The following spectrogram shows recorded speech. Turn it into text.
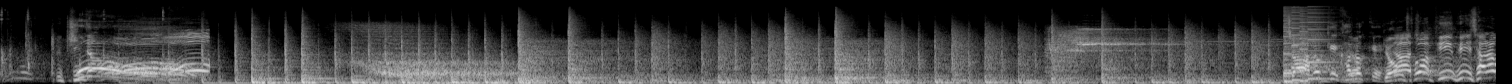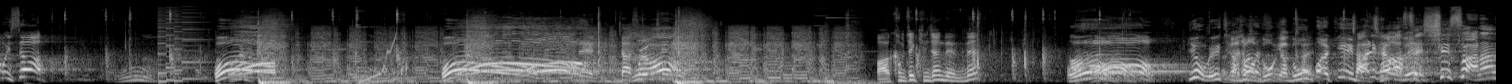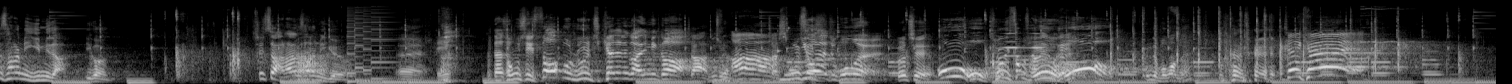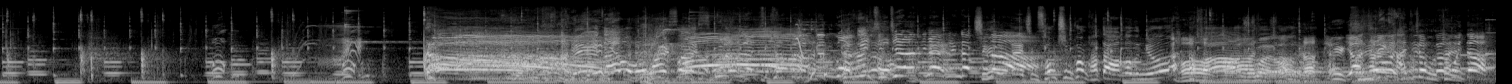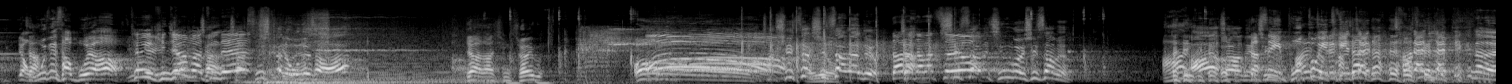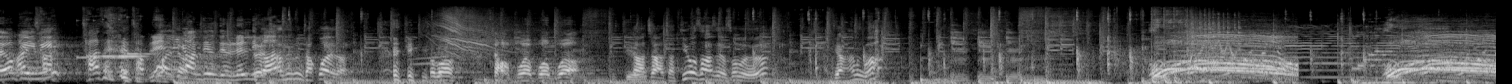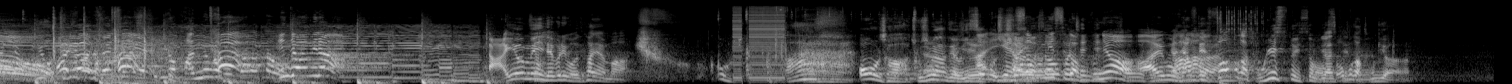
긴장. 가볍게 가볍게. 영 야, 좋아. 뷔, 뷔 잘하고 있어. 오. 오. 네. 자 서브 뭐야? 아 갑자기 긴장되는데? 이형왜 이렇게 야, 잠깐, 너, 야, 너무 빨리 빨리 제가 봤을 때. 실수 안 하는 사람이 이깁니다. 이건 실수 안 하는 사람이 이겨요. 자, 정우 씨, 서브 룰 지켜야 되는 거 아닙니까? 자, 좀, 아 자. 끼워야죠, 공을. 그렇지. 오, 형이 서브 잘했는데. 오! 근데 먹었네. JK! 너무 잘했어. 공이 진진합니다 생각보다. 지금 네, 지금 성춘권 갔다 왔거든요. 아, 좋아요. 야, 둘이 간지럼 까고 있다. 야, 5대4 뭐야? 형이 긴장한 것 자, 같은데? 자, 순식간에 5대 4. 야 나 지금 드라이브. 자, 실수 실수하면 안 돼요. 따라잡았어요. 자, 실수하면 지는 거예요. 실수하면. 아, 자, 네, 자, 지금 선생님, 보통 이렇게 짧, 짧, 짧게 끝나나요, 게임이? 자 세를 잡고 랠리가 안 되는데요, 네, 랠리가? 자세 좀 잡고 와야 돼. 자, 뭐야, 뭐야, 뭐야. 자, 자, 자, 띄워서 하세요, 서브. 그냥 하는 거야? 아, 이거 대체 이거 받는 거 못 받았다고. 인정합니다. 아이언맨이 돼버리면 어떡하냐, 막. 어우, 자, 조심해야 돼요. 이 아 서브 이게 조심해야 서브 돼요. 미스가 없군요. 아이고. 야, 근데 아. 서브가 독일 수도 있어, 우리한테. 서브가 독이야.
